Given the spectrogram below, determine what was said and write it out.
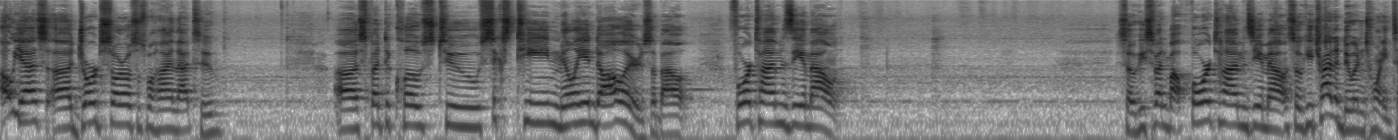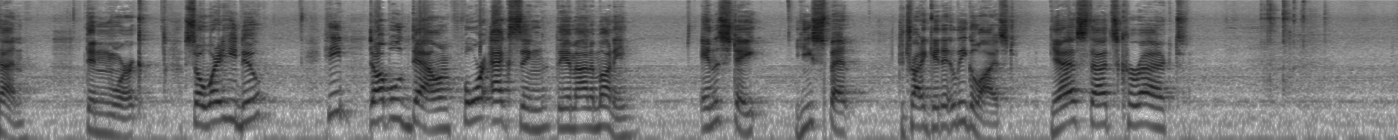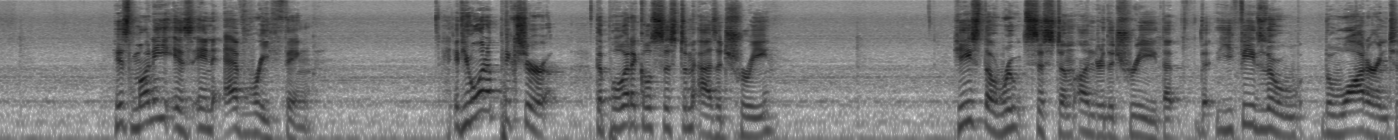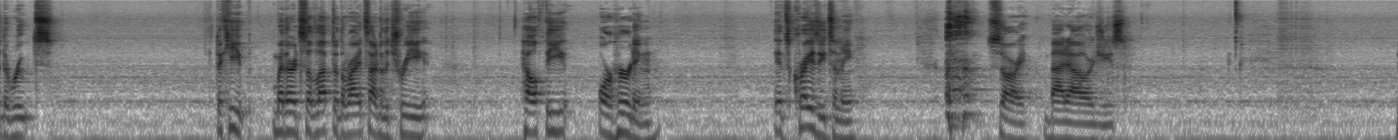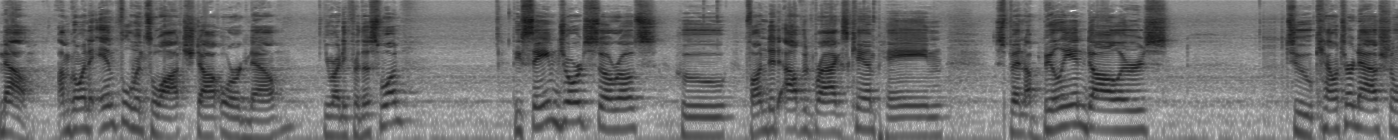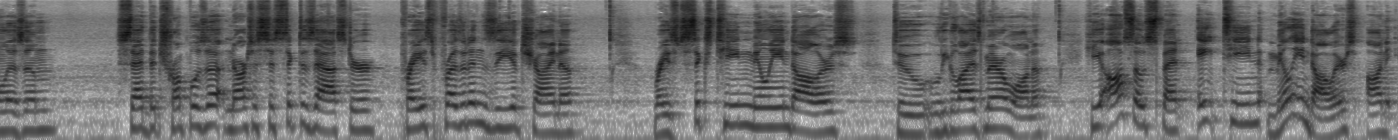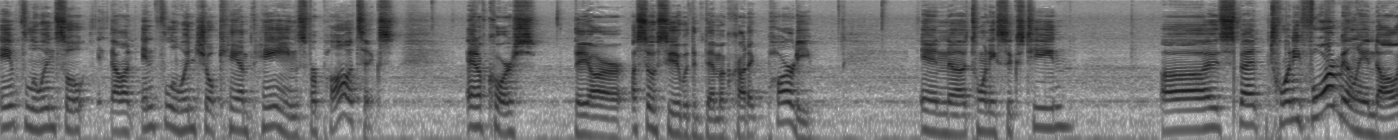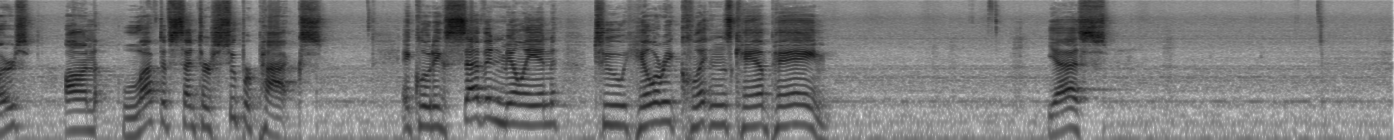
Oh yes, uh, George Soros was behind that too. Uh, spent close to 16 million dollars, about four times the amount. So he spent about four times the amount. So he tried to do it in 2010, didn't work. So what did he do? he doubled down 4xing the amount of money in the state he spent to try to get it legalized. Yes, that's correct. His money is in everything. If you want to picture the political system as a tree, he's the root system under the tree that, that he feeds the the water into the roots to keep whether it's the left or the right side of the tree healthy, or hurting. It's crazy to me. Sorry, bad allergies. Now, I'm going to influencewatch.org now. You ready for this one? The same George Soros who funded Alvin Bragg's campaign, spent a billion dollars to counter nationalism, said that Trump was a narcissistic disaster, praised President Xi of China, raised $16 million to legalize marijuana. He also spent $18 million on influential, on influential campaigns for politics. And of course, they are associated with the Democratic Party. In uh, 2016, uh, spent $24 million on left of center super PACs, including 7 million to Hillary Clinton's campaign. Yes.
